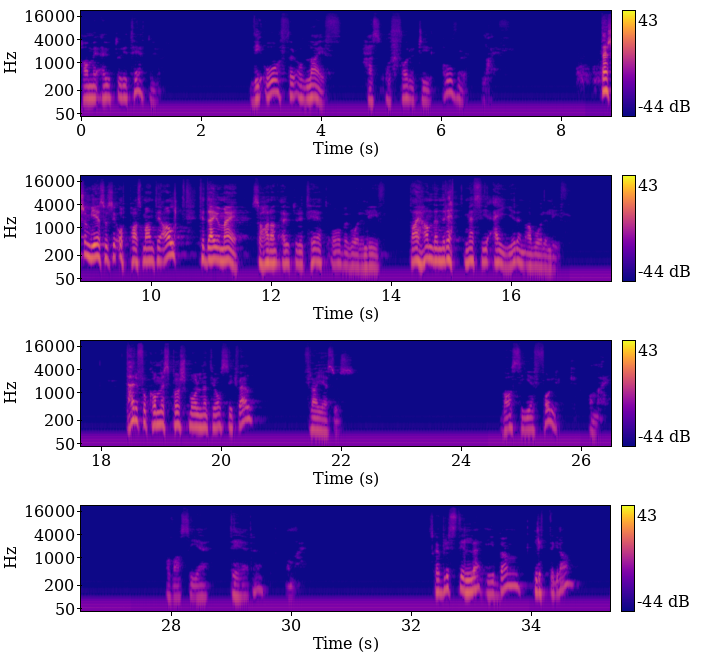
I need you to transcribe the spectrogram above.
har med autoritet å gjøre. The author of life has authority over life. Dersom Jesus er opphavsmann til alt, til deg og meg, så har han autoritet over våre liv. Da er han den rettmessige eieren av våre liv. Derfor kommer spørsmålene til oss i kveld fra Jesus. Hva sier folk om meg? Og hva sier dere om meg? Skal vi bli stille i bønn lite grann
